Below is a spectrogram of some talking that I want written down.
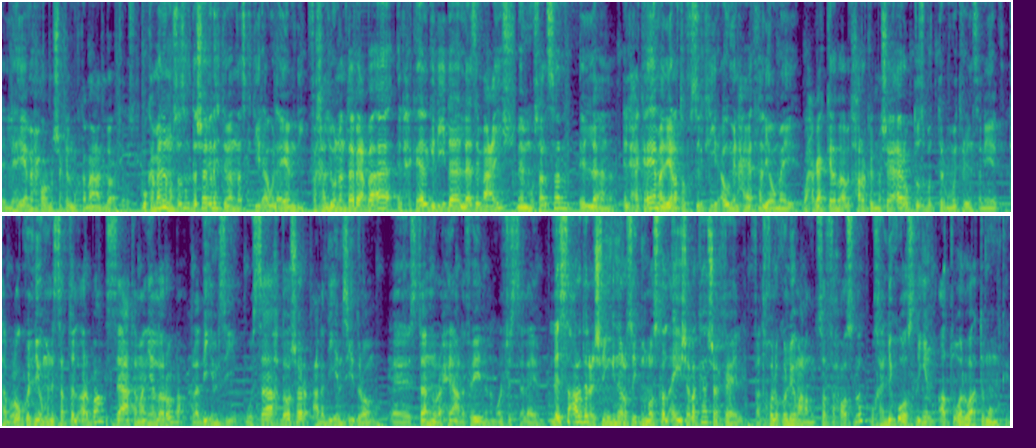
اللي هي محور مشاكل مجتمعنا دلوقتي أصلا. وكمان المسلسل ده شاغل اهتمام ناس كتير قوي الأيام دي. فخلونا نتابع بقى الحكاية الجديدة لازم أعيش من مسلسل إلا أنا. الحكاية مليانة تفاصيل كتير قوي من حياتنا اليومية وحاجات كده بقى بتحرك المشاعر وبتظبط ترمومتر إنسانيتنا. تابعوه كل يوم من السبت الأربع الساعة 8 الا ربع على DMC والساعة 11 على DMC دراما. آه استنوا رايحين على فين؟ أنا ما قلتش السلام. لسه عرض ال 20 جنيه رصيد من وصله لاي شبكة شغال. فادخلوا كل يوم على متصفح وصله وخليكم واصلين أطول وقت ممكن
